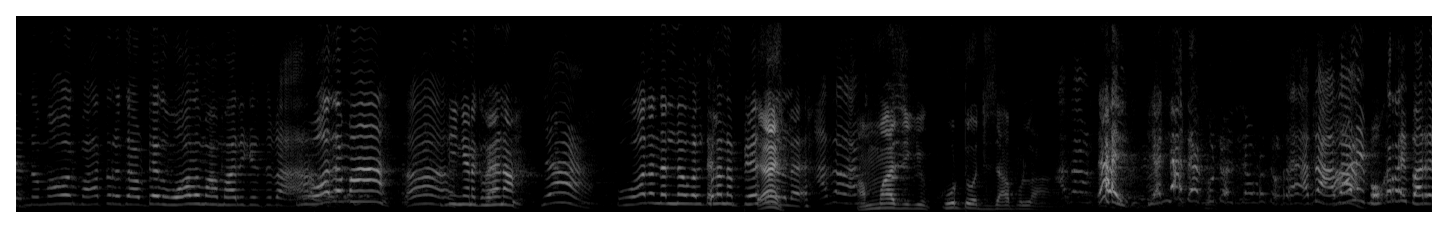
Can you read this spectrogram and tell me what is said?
என்னமோ ஒரு மாத்திரை சாப்பிட்டு அது ஓதமா மாறிக்கிடுச்சுடா. ஓதமா. நீங்க எனக்கு வேணாம். ஏன்? ஓதம் தள்ளினவங்கள்ட்ட எல்லாம் நான் அதான் அம்மாஜிக்கு கூட்டு வச்சு சாப்பிடலாம். என்னத்த கூட்டு வச்சு சொல்ற? அதான், அதான். முகரை பாரு.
